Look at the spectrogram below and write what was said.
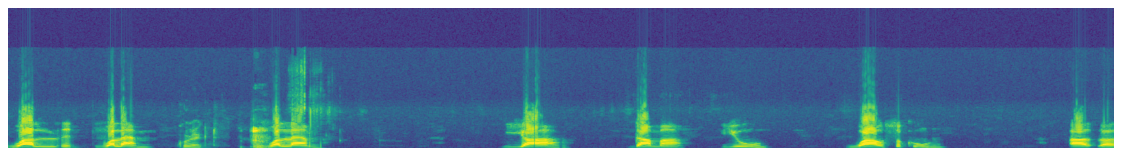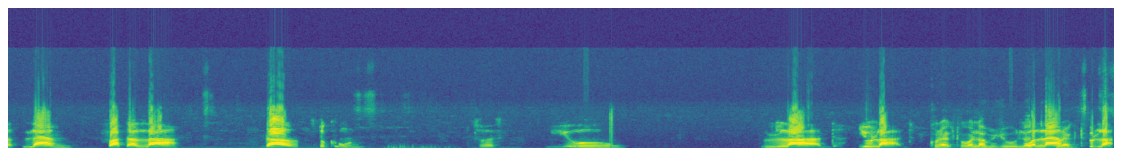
Walid walam. Correct. Walam. Ya dama you wow sukun. Uh, uh, lam fata la dal sukun. So you lad. You Right. lad. Correct. Walam yulad. Walam Correct. yulad.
